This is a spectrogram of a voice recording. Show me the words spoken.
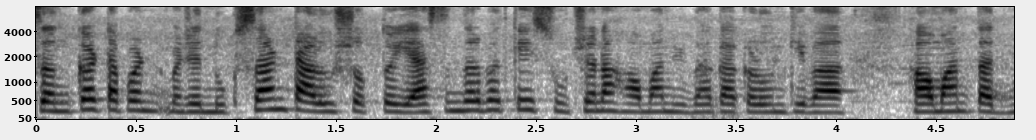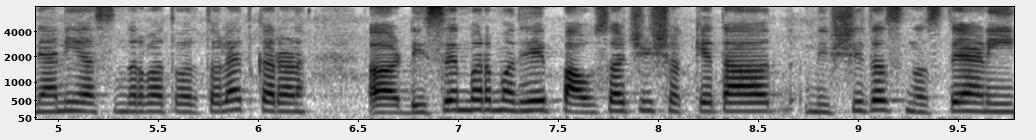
संकट आपण म्हणजे नुकसान टाळू शकतो या संदर्भात काही सूचना हवामान विभागाकडून किंवा हवामान तज्ज्ञांनी या संदर्भात वर्तवल्यात? कारण डिसेंबरमध्ये पावसाची शक्यता निश्चितच नसते आणि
